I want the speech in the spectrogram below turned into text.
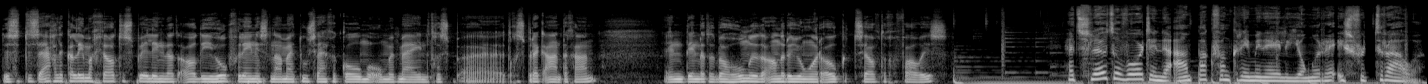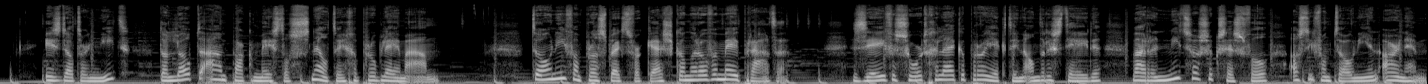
Dus het is eigenlijk alleen maar geldverspilling dat al die hulpverleners naar mij toe zijn gekomen om met mij in het, uh, het gesprek aan te gaan. En ik denk dat het bij honderden andere jongeren ook hetzelfde geval is. Het sleutelwoord in de aanpak van criminele jongeren is vertrouwen. Is dat er niet, dan loopt de aanpak meestal snel tegen problemen aan. Tony van Prospects for Cash kan erover meepraten. Zeven soortgelijke projecten in andere steden waren niet zo succesvol als die van Tony in Arnhem.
